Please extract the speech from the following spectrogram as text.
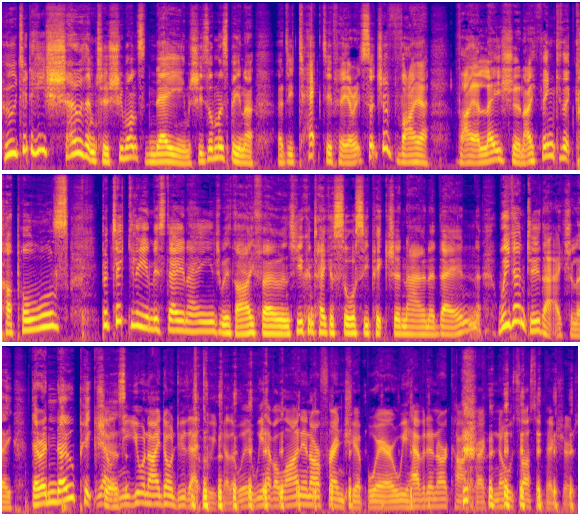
who did he show them to? She wants names. She's almost been a, a detective here. It's such a via violation. I think that couples, particularly in this day and age with iPhones, you can take a saucy picture now and then. We don't do that actually. There are no pictures. Yeah, you and I don't do that to each other. We, we have a line in our friendship where we have it in our contract: no saucy pictures.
